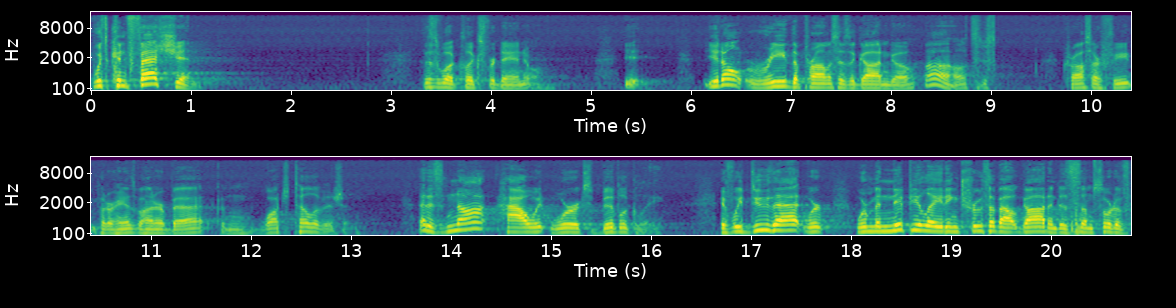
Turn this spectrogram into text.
with confession. This is what clicks for Daniel. You, don't read the promises of God and go, oh, let's just cross our feet and put our hands behind our back and watch television. That is not how it works biblically. If we do that, we're, we're manipulating truth about God into some sort of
